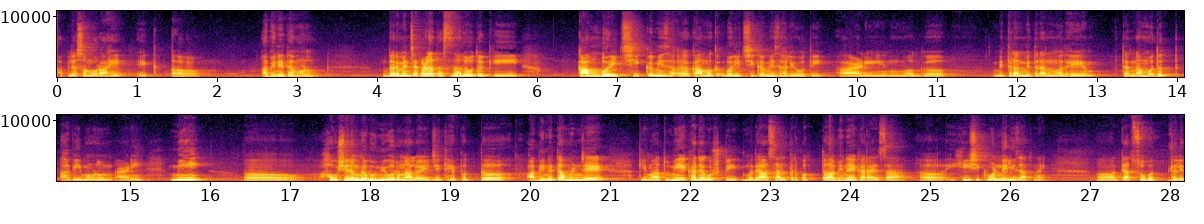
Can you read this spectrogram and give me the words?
आपल्यासमोर आहे एक अभिनेता म्हणून. दरम्यानच्या काळात असं झालं होतं की काम बरीचशी कमी झा कामं बरीचशी कमी झाली होती आणि मग मित्रांमित्रांमध्ये त्यांना मदत हवी म्हणून आणि मी हौशी रंगभूमीवरून आलो आहे जिथे फक्त अभिनेता म्हणजे किंवा तुम्ही एखाद्या गोष्टीमध्ये असाल तर फक्त अभिनय करायचा ही शिकवण दिली जात नाही. त्याचसोबत दलित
